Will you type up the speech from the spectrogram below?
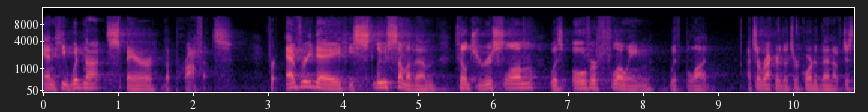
and he would not spare the prophets. For every day he slew some of them till Jerusalem was overflowing with blood. That's a record that's recorded then of just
